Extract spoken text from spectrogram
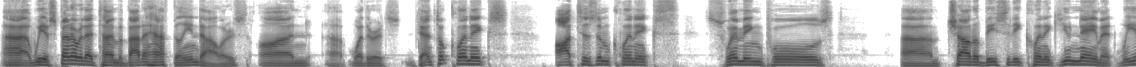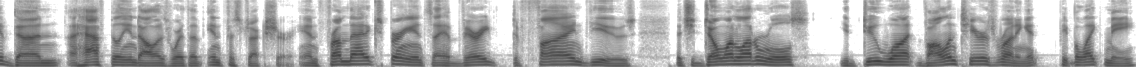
uh, we have spent over that time about a half billion dollars on uh, whether it's dental clinics, autism clinics, swimming pools, um, child obesity clinic, you name it. We have done a half billion dollars worth of infrastructure. And from that experience, I have very defined views that you don't want a lot of rules. You do want volunteers running it people like me,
